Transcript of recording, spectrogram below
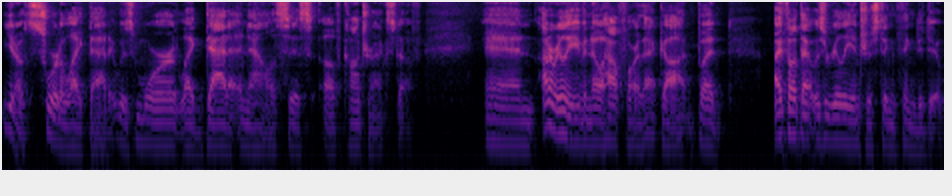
you know sort of like that. It was more like data analysis of contract stuff and i don't really even know how far that got but i thought that was a really interesting thing to do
